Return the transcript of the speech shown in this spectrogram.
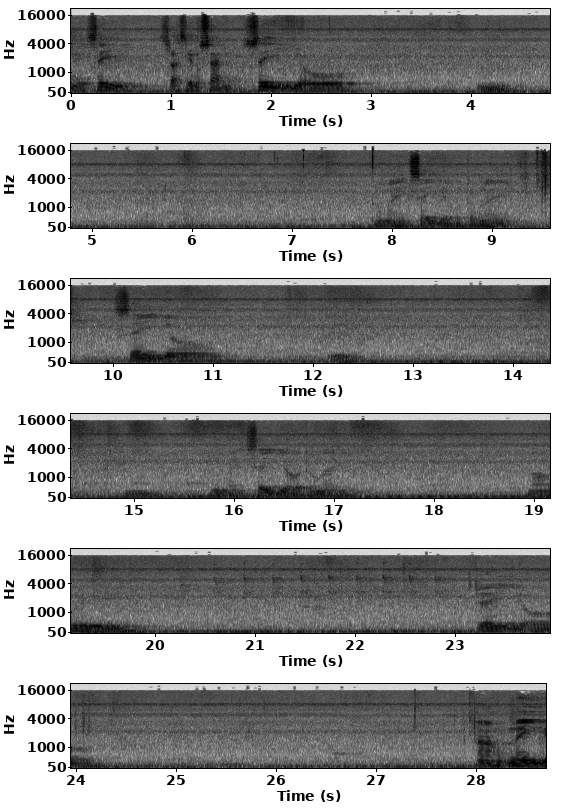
เนี่ยไซสระเสียงสั้นไซโยตรงไหนไซโยตรงไหนไซโยตรงไหนไซโยตรงไหน น้องมีเตยโยอาหุนโย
